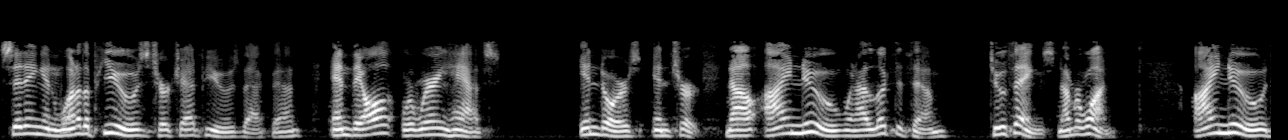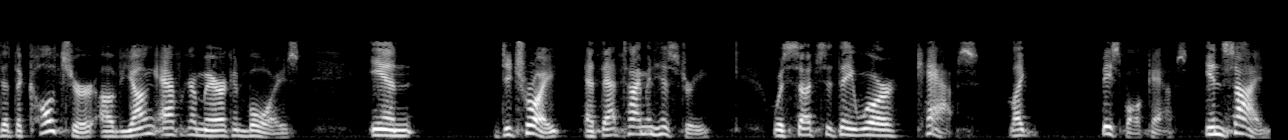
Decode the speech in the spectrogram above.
sitting in one of the pews, church had pews back then, and they all were wearing hats indoors in church. Now, I knew when I looked at them two things. Number one, I knew that the culture of young African American boys in Detroit at that time in history was such that they wore caps, like baseball caps, inside.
